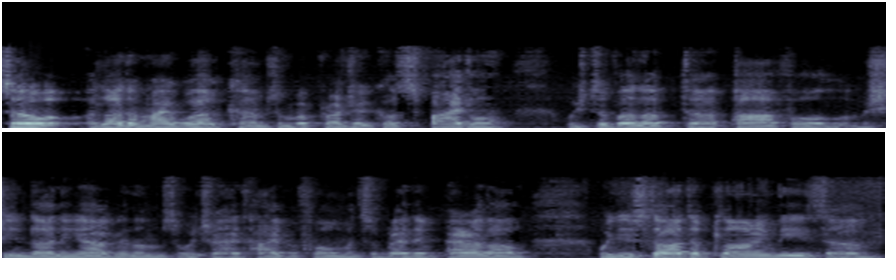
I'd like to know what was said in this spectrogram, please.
So a lot of my work comes from a project called SPIDAL, which developed uh, powerful machine learning algorithms which had high performance and ran in parallel. When you start applying these um,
